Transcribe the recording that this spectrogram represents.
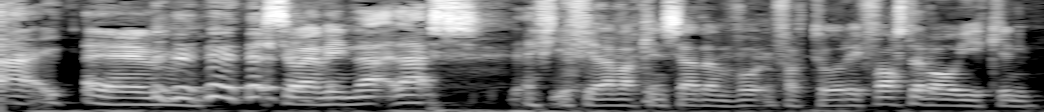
Aye. Um, so I mean that, that's if, if you're ever considering voting for Tory, first of all you can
